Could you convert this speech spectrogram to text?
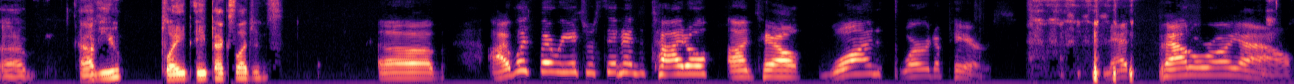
Uh, have you played Apex Legends? Um, I was very interested in the title until one word appears. that's Battle Royale.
